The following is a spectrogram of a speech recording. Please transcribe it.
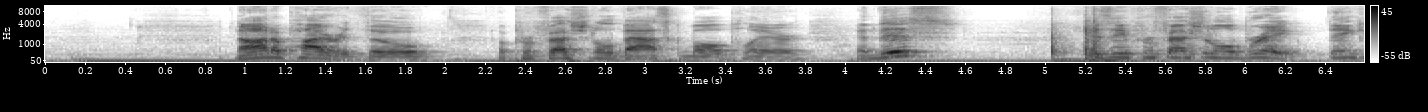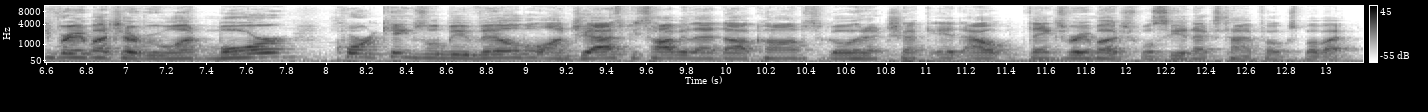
Not a pirate though, a professional basketball player. And this is a professional break. Thank you very much, everyone. More Court Kings will be available on jaspyshobbyland.com, so go ahead and check it out. Thanks very much. We'll see you next time, folks. Bye bye.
